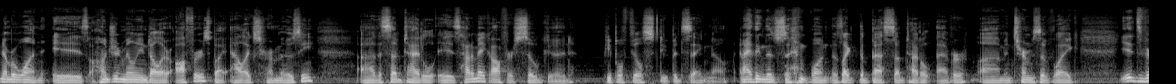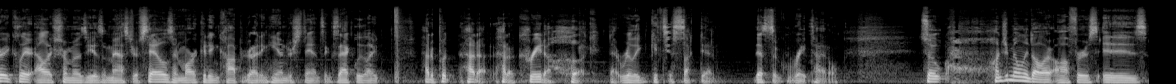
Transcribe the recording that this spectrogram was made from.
Number one is $100 Million Offers by Alex Hormozi. Uh, the subtitle is How to Make Offers So Good people feel stupid saying no. And I think that's one that's like the best subtitle ever. Um, in terms of like, it's very clear Alex Hormozi is a master of sales and marketing, copywriting. He understands exactly like how to put how to how to create a hook that really gets you sucked in. That's a great title. So, hundred million dollar offers is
